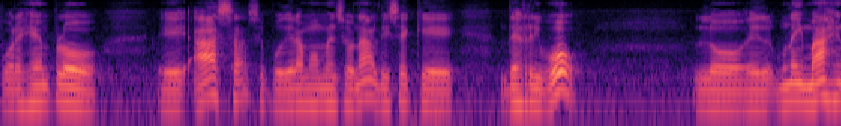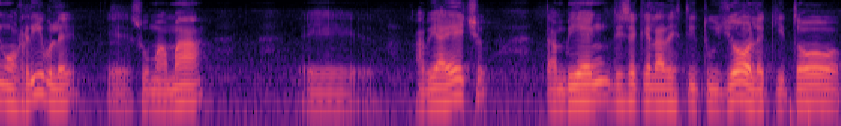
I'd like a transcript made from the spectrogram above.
por ejemplo, eh, Asa, si pudiéramos mencionar, dice que derribó una imagen horrible que su mamá eh, había hecho. También dice que la destituyó, le quitó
